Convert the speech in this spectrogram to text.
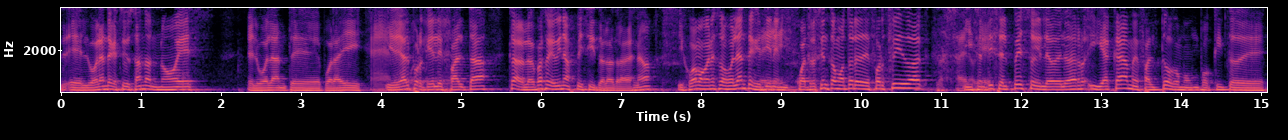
El volante que estoy usando no es el volante por ahí. Eh, Ideal porque le falta. Claro, lo que pasa es que vino Aspicito la otra vez, ¿no? Y jugamos con esos volantes que Sí. tienen 400 motores de force feedback No sé y sentís que- el peso y, lo, lo- y acá me faltó como un poquito de,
